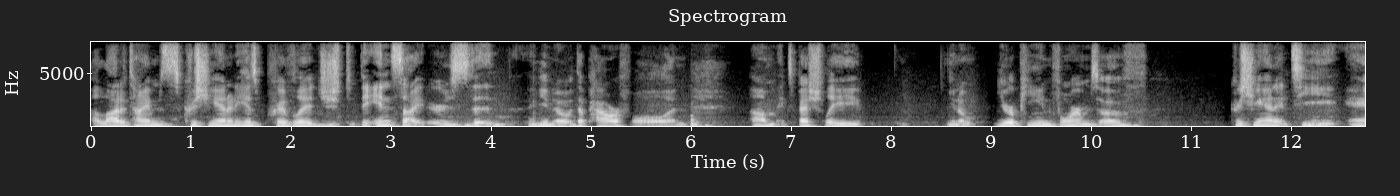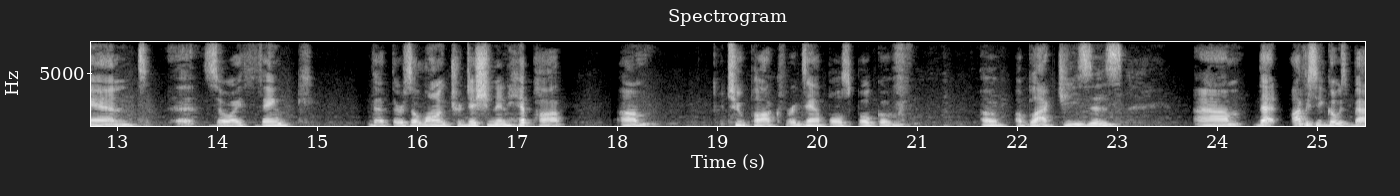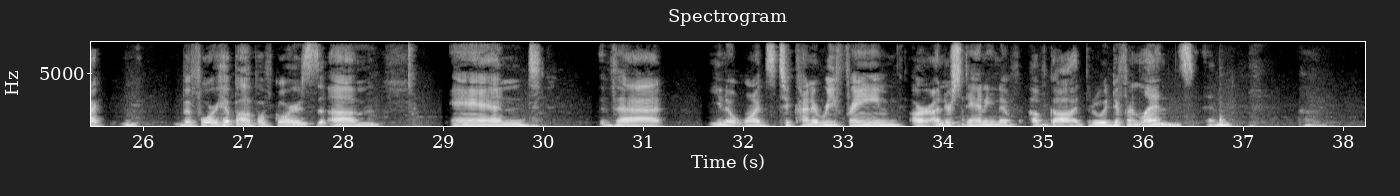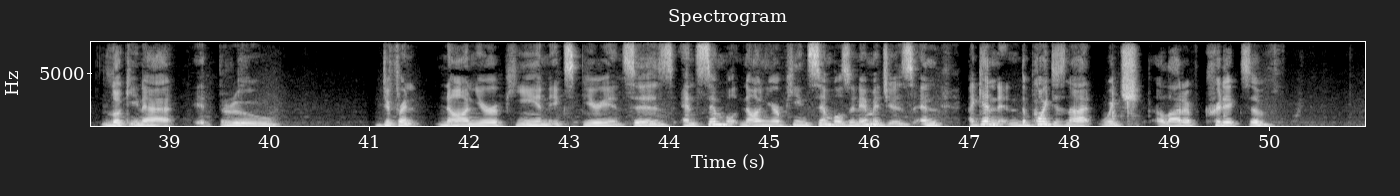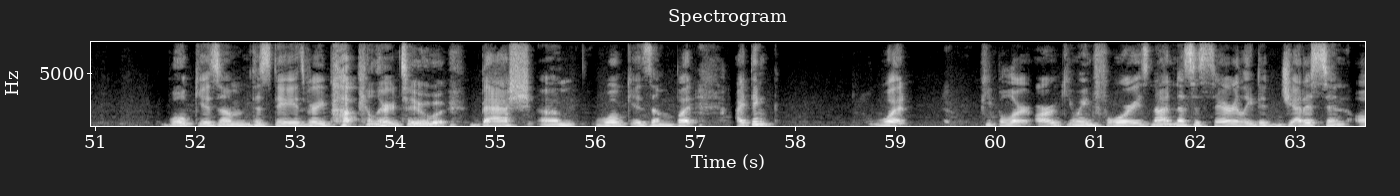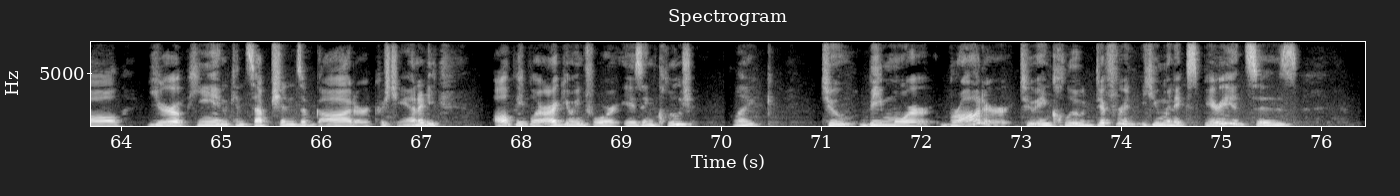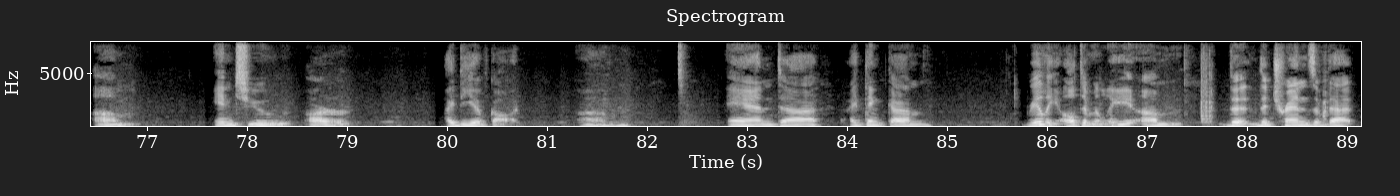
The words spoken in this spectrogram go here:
a lot of times Christianity has privileged the insiders, the you know, the powerful and um, especially you know European forms of Christianity. And uh, so I think that there's a long tradition in hip hop. Um, Tupac, for example, spoke of, a black Jesus. Um, that obviously goes back before hip hop, of course, um, and that you know wants to kind of reframe our understanding of of God through a different lens and uh, looking at it through different non-European experiences and symbol non-European symbols and images. And again, the point is not which a lot of critics of wokeism this day is very popular to bash um, wokeism, but I think what people are arguing for is not necessarily to jettison all European conceptions of God or Christianity. All people are arguing for is inclusion. Like to be more broader, to include different human experiences um, into our idea of God. Um, and uh, I think um, really ultimately, um, the the trends of that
